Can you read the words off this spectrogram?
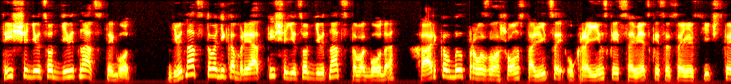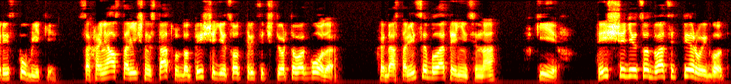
1919 год. 19 декабря 1919 года Харьков был провозглашен столицей Украинской Советской Социалистической Республики сохранял столичный статус до 1934 года, когда столица была перенесена в Киев. 1921 год.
